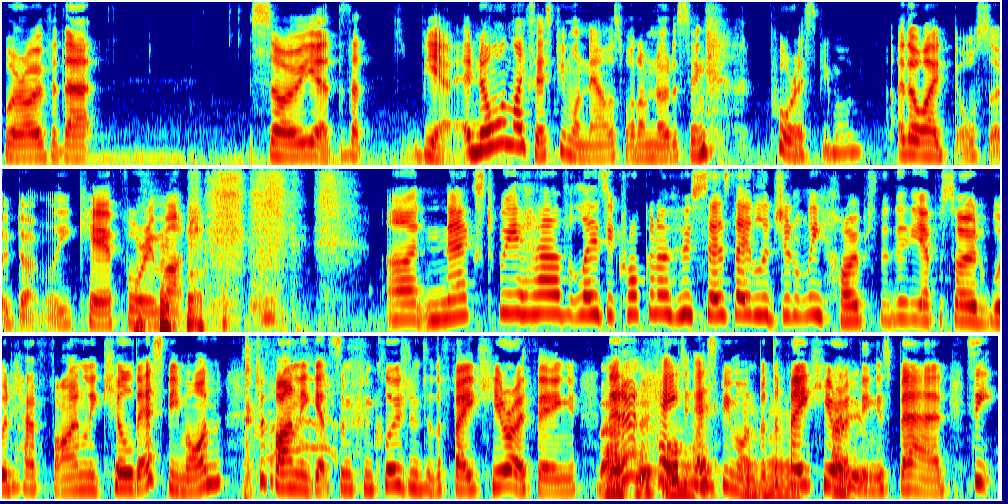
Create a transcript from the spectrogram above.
we're over that. So yeah, that yeah, no one likes Espimon now, is what I'm noticing. Poor Espimon. Although I also don't really care for him much. Uh, next, we have Lazy Crocono, who says they legitimately hoped that the episode would have finally killed Espimon to finally get some conclusion to the fake hero thing. They don't hate only. Espimon, but the fake hero thing is bad. See,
